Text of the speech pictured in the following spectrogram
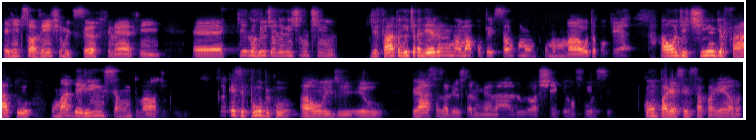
que a gente só vê em filme de surf, né? Assim, é, que no Rio de Janeiro a gente não tinha. De fato, o Rio de Janeiro era uma, uma competição como, como, uma outra qualquer, onde tinha, de fato, uma aderência muito maior de público. Só que esse público, aonde eu, graças a Deus, estava enganado, eu achei que não fosse comparecer em Saquarema,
